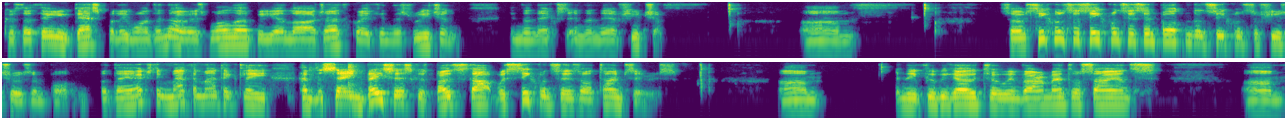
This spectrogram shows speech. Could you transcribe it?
Because the thing you desperately want to know is, will there be a large earthquake in this region in the next, in the near future? Um, so sequence to sequence is important and sequence to future is important, but they actually mathematically have the same basis because both start with sequences or time series. Um, and if we go to environmental science, um,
